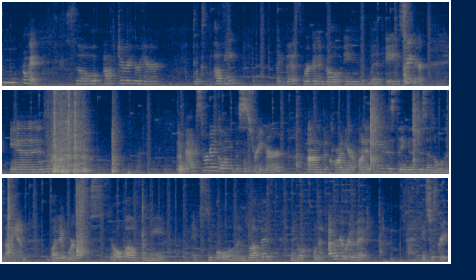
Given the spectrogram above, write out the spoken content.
Mm, okay, so after your hair looks puffy like this, we're gonna go in with a straightener. And so next we're gonna go in with the straightener. Um, the Conair, honestly this thing is just as old as I am, but it works so well for me. It's super old and I love it and I don't want to ever get rid of it. It's just great.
